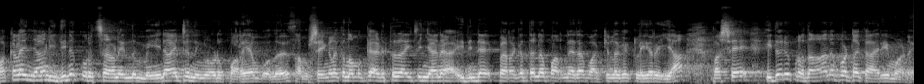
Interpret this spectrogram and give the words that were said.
മക്കളെ ഞാൻ ഇതിനെക്കുറിച്ചാണ് ഇന്ന് മെയിനായിട്ട് നിങ്ങളോട് പറയാൻ പോകുന്നത്. സംശയങ്ങളൊക്കെ നമുക്ക് അടുത്തതായിട്ട് ഞാൻ ഇതിന്റെ പിറകെ തന്നെ പറഞ്ഞുതരാം. ബാക്കിയുള്ളതൊക്കെ ക്ലിയർ ചെയ്യാം. പക്ഷേ ഇതൊരു പ്രധാനപ്പെട്ട കാര്യമാണ്.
